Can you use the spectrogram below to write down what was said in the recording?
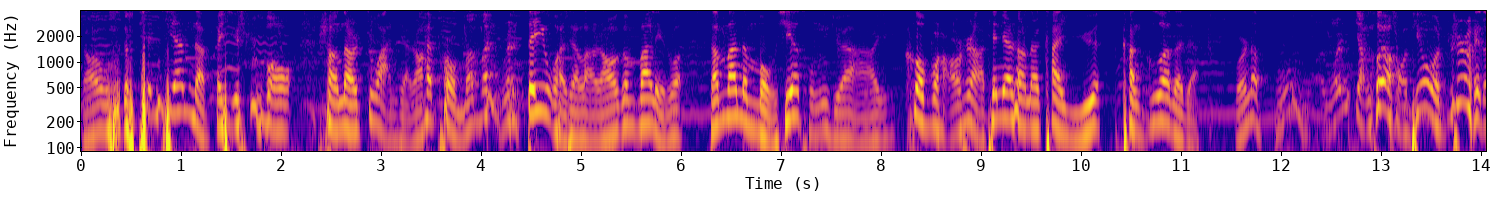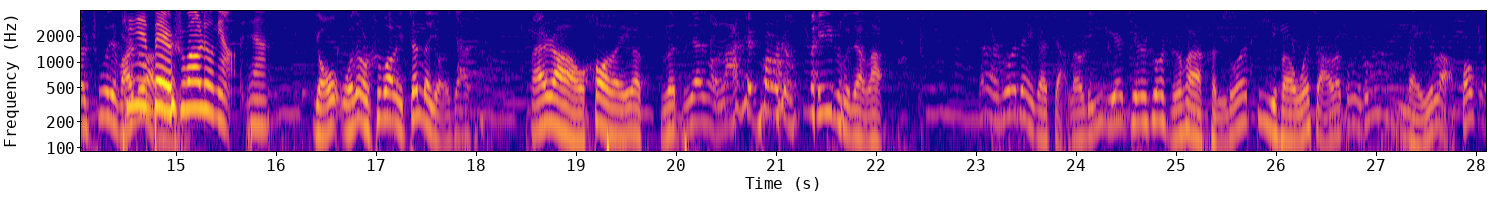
然后我就天天的背一书包上那儿转去，然后还碰我们班班主任逮我去了，然后跟班里说，咱们班的某些同学啊，课不好好上，天天上那儿看鱼、看鸽子去。我说那不是我，我说你讲课要好听，我知为他出去玩。天天背着书包遛鸟去。有，我那会儿书包里真的有一家犬，还让我后头一个词直接给我拉开包就飞出去了。但是说这个讲到离别，其实说实话，很多地方我小时候的东西都没了，包括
